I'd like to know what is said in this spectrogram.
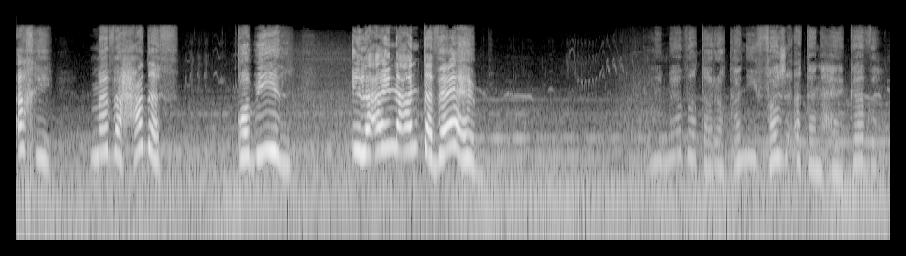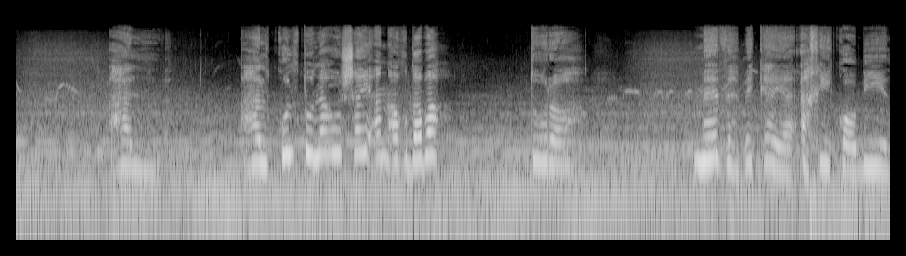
أخي ماذا حدث؟ قبيل! إلى أين أنت ذاهب؟ لماذا تركني فجأة هكذا؟ هل هل قلت له شيئا أغضبه؟ ترى ماذا بك يا أخي قابيل؟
